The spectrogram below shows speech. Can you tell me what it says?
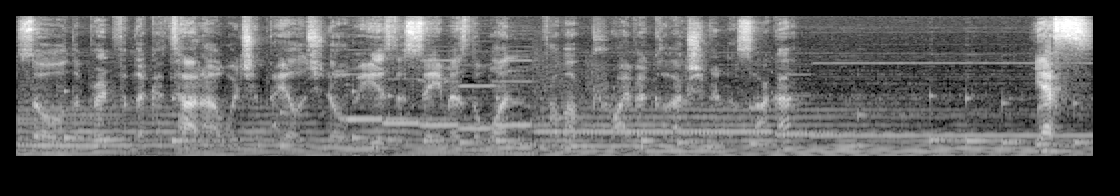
So, the print from the katana which impaled Shinobi is the same as the one from a private collection in Osaka? Yes,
